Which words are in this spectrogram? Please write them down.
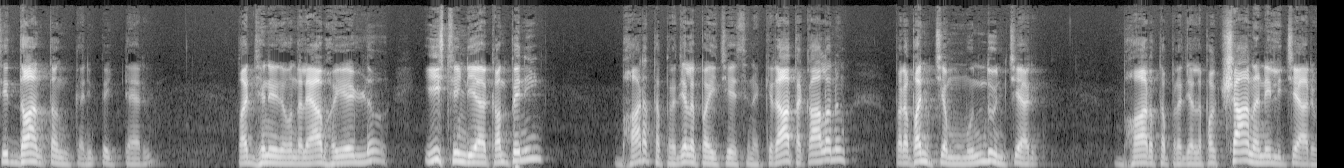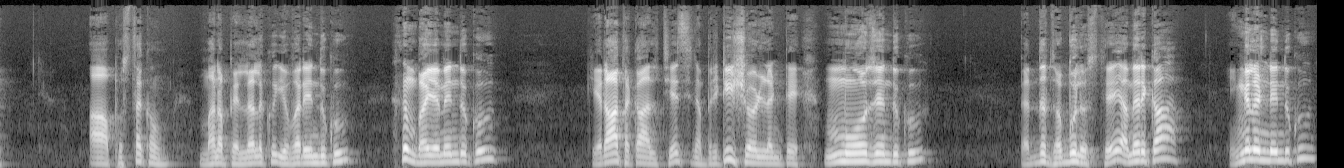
సిద్ధాంతం కనిపెట్టారు. పద్దెనిమిది వందల యాభై ఏడులో ఈస్ట్ ఇండియా కంపెనీ భారత ప్రజలపై చేసిన కిరాతకాలను ప్రపంచం ముందుంచారు. భారత ప్రజల పక్షాన నిలిచారు. ఆ పుస్తకం మన పిల్లలకు ఎవరెందుకు భయమెందుకు? కిరాతకాలు చేసిన బ్రిటిష్ వాళ్ళంటే మోజెందుకు? పెద్ద జబ్బులు వస్తే అమెరికా? ఇంగ్లండ్ ఎందుకు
